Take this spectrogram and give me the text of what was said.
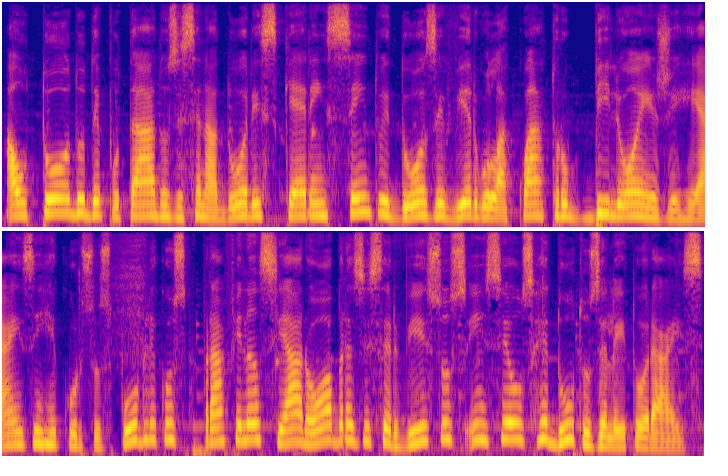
Ao todo, deputados e senadores querem 112,4 bilhões de reais em recursos públicos para financiar obras e serviços em seus redutos eleitorais,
